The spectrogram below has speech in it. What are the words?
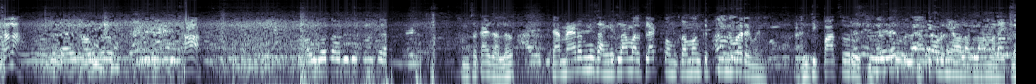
चला. हा. आमचं काय झालं? त्या मॅडमनी सांगितलं आम्हाला प्लॅटफॉर्म क्रमांक तीन वर आहे म्हणे. आणि ती पाच वर होती. तिकडून यावं लागलं आम्हाला इकडं.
